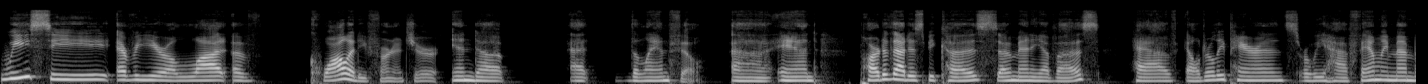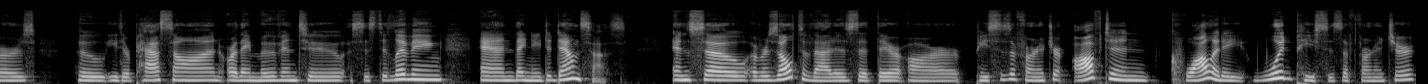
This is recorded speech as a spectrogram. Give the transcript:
we see every year a lot of quality furniture end up at the landfill. Uh, and part of that is because so many of us have elderly parents or we have family members who either pass on or they move into assisted living and they need to downsize. And so a result of that is that there are pieces of furniture, often quality wood pieces of furniture,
